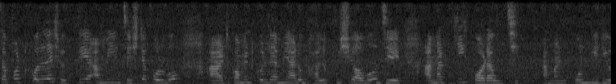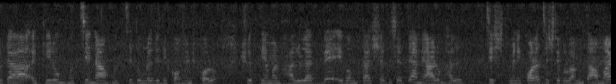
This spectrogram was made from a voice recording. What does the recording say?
সাপোর্ট করলে সত্যি আমি চেষ্টা করব আর কমেন্ট করলে আমি আরও ভালো খুশি হব যে আমার কি করা উচিত। আমার কোন ভিডিওটা কীরম হচ্ছে, না হচ্ছে তোমরা যদি কমেন্ট করো, সত্যি আমার ভালো লাগবে এবং তার সাথে সাথে আমি আরও ভালো চেষ্টা মানে করার চেষ্টা করব। আমি তো আমার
